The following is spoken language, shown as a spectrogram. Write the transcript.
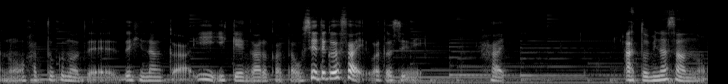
あの貼っとくのでぜひなんかいい意見がある方教えてください。私に。はい。あと皆さんの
